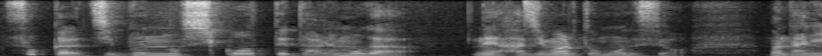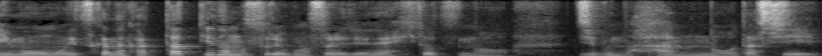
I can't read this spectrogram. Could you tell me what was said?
そっから自分の思考って誰もがね始まると思うんですよ。まあ、何も思いつかなかったっていうのもそれもそれでね、一つの自分の反応だし、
